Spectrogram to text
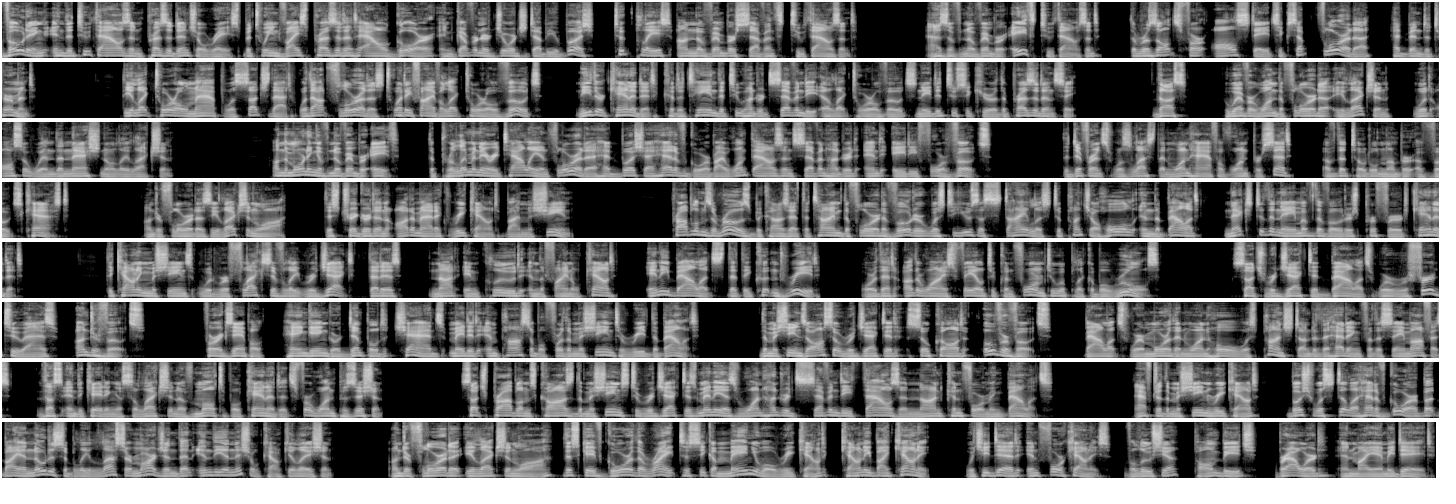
Voting in the 2000 presidential race between Vice President Al Gore and Governor George W. Bush took place on November 7, 2000. As of November 8, 2000, the results for all states except Florida had been determined. The electoral map was such that, without Florida's 25 electoral votes, neither candidate could attain the 270 electoral votes needed to secure the presidency. Thus, whoever won the Florida election would also win the national election. On the morning of November 8th, the preliminary tally in Florida had Bush ahead of Gore by 1,784 votes. The difference was less than one half of 1% of the total number of votes cast. Under Florida's election law, this triggered an automatic recount by machine. Problems arose because at the time the Florida voter was to use a stylus to punch a hole in the ballot next to the name of the voter's preferred candidate the counting machines would reflexively reject, that is, not include in the final count, any ballots that they couldn't read or that otherwise failed to conform to applicable rules. Such rejected ballots were referred to as undervotes. For example, hanging or dimpled chads made it impossible for the machine to read the ballot. The machines also rejected so-called overvotes, ballots where more than one hole was punched under the heading for the same office, thus indicating a selection of multiple candidates for one position. Such problems caused the machines to reject as many as 170,000 non-conforming ballots. After the machine recount, Bush was still ahead of Gore, but by a noticeably lesser margin than in the initial calculation. Under Florida election law, this gave Gore the right to seek a manual recount county by county, which he did in four counties Volusia, Palm Beach, Broward, and Miami Dade.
